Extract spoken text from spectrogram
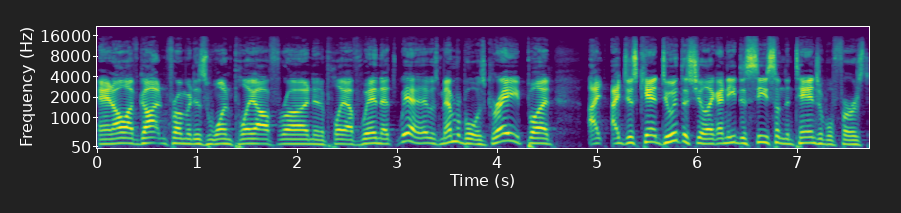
and all I've gotten from it is one playoff run and a playoff win. That's yeah, it was memorable, it was great, but. I, I just can't do it this year. Like I need to see something tangible first.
